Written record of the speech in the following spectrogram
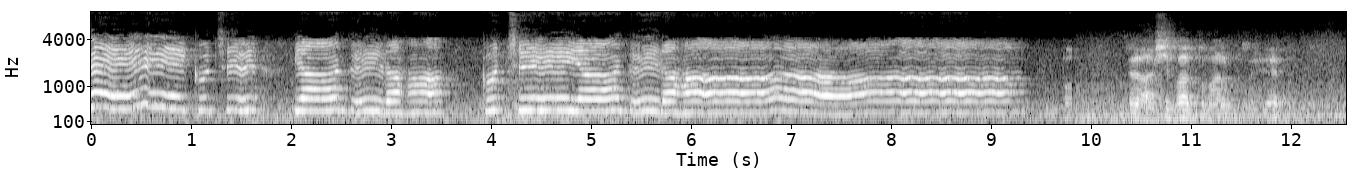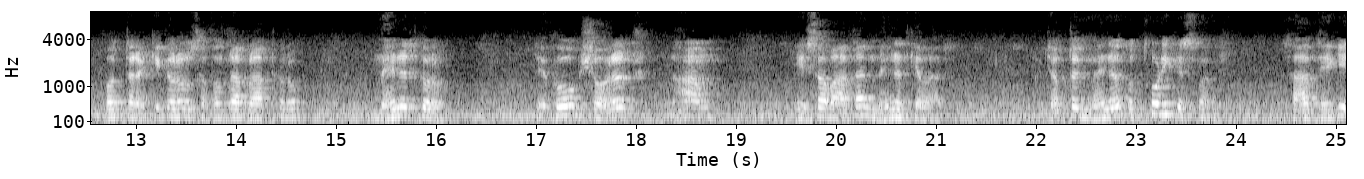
गए याद रहा, कुछ याद रहा। मेरा आशीर्वाद तुम्हारे ऊपर है। बहुत तरक्की करो, सफलता प्राप्त करो, मेहनत करो। देखो, शोहरत, नाम, ये सब आता है मेहनत के बाद। जब तक मेहनत और थोड़ी किस्मत साथ देगी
